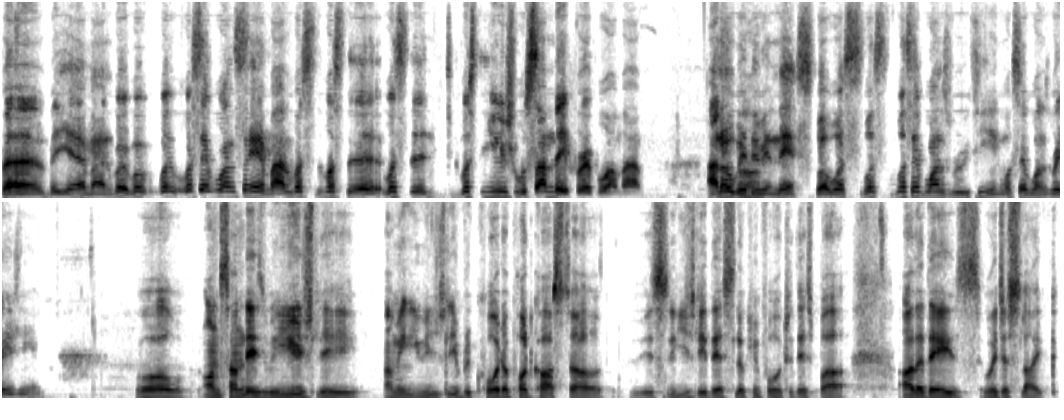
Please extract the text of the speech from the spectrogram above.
but uh, but yeah, man. What, what, what's everyone saying, man? What's what's the what's the what's the usual Sunday for everyone, man? I know we're doing this, but what's what's what's everyone's routine? What's everyone's regime? Well, on Sundays we usually, I mean, you usually record a podcast, so it's usually this. Looking forward to this, but other days we're just like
